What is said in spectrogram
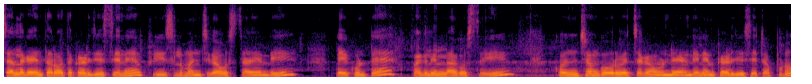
చల్లగైన తర్వాత కట్ చేస్తేనే పీసులు మంచిగా వస్తాయండి. లేకుంటే పగిలినలాగా వస్తాయి. కొంచెం గోరువెచ్చగా ఉండేయండి నేను కట్ చేసేటప్పుడు.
